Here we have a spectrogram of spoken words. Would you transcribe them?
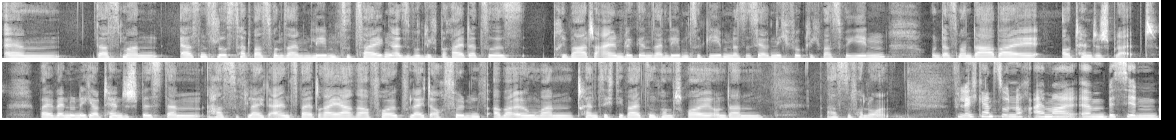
ähm, dass man erstens Lust hat, was von seinem Leben zu zeigen, also wirklich bereit dazu ist, private Einblicke in sein Leben zu geben. Das ist ja nicht wirklich was für jeden. Und dass man dabei authentisch bleibt. Weil wenn du nicht authentisch bist, dann hast du vielleicht ein, zwei, drei Jahre Erfolg, vielleicht auch fünf, aber irgendwann trennt sich die Weizen vom Streu und dann hast du verloren. Vielleicht kannst du noch einmal ein ähm, bisschen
